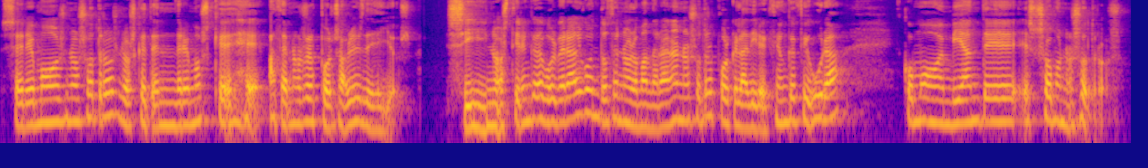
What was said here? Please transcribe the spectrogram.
seremos nosotros los que tendremos que hacernos responsables de ellos. Si nos tienen que devolver algo, entonces nos lo mandarán a nosotros porque la dirección que figura como enviante somos nosotros.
